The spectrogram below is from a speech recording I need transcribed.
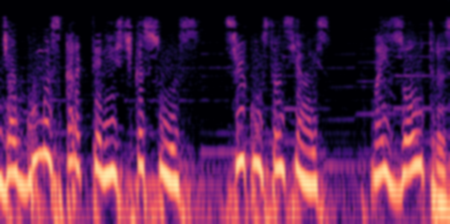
de algumas características suas, circunstanciais, mas outras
